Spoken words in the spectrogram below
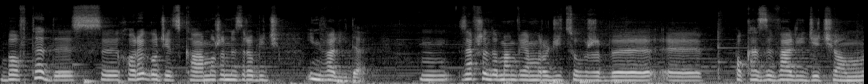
bo wtedy z chorego dziecka możemy zrobić inwalidę. Mm, zawsze domawiam rodziców, żeby e, pokazywali dzieciom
